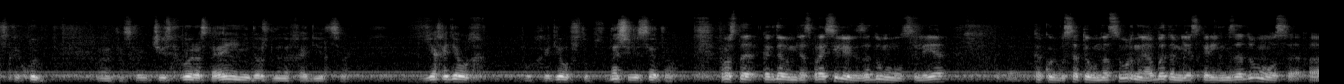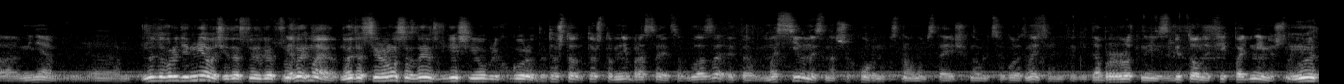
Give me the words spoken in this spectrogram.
с какой, э, так сказать, через какое расстояние они должны находиться. Я хотел, хотел, чтобы начали с этого. Просто, когда вы меня спросили, задумывался ли я, какой высоты у нас урны, об этом я скорее не задумывался, а меня э, Ну это вроде мелочи, да, стоит обсуждать, понимаю. но это все равно создает внешний облик города. то, что, то, что мне бросается в глаза, это массивность наших урн, в основном стоящих на улице города. Знаете, они такие добротные, из бетона, фиг поднимешь. Ну это,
